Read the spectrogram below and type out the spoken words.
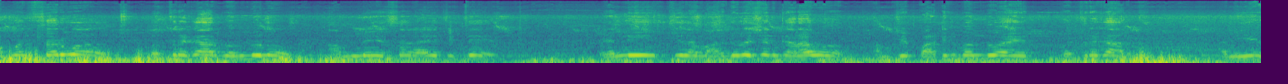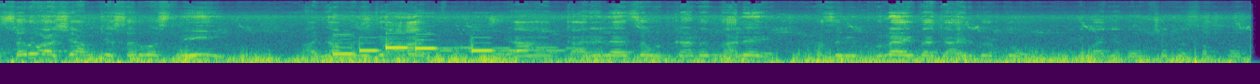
आपण सर्व पत्रकार बंधूनो आमले सर आहे तिथे यांनी तिला मार्गदर्शन करावं. आमचे पाटील बंधू आहेत पत्रकार. आणि हे सर्व असे आमचे सर्व स्नेही आज आपण इथे आज या कार्यालयाचं उद्घाटन झाले असं मी पुन्हा एकदा जाहीर करतो. की माझे दोन शब्द संपवतो.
